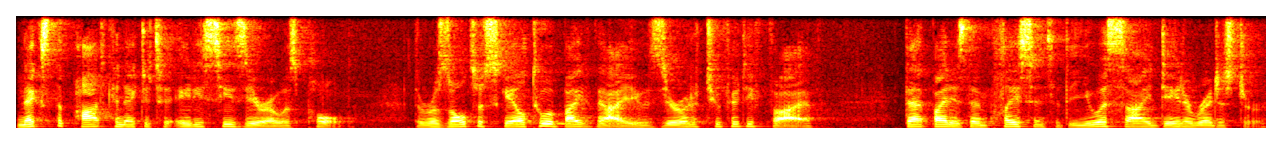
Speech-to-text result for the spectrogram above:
Next, the pot connected to ADC0 is pulled. The results are scaled to a byte value, 0 to 255, that byte is then placed into the USI data register,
